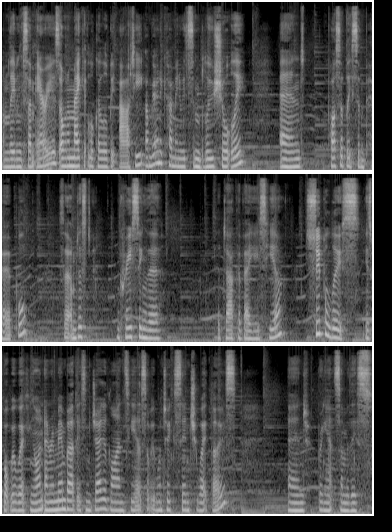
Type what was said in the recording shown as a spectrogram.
I'm leaving some areas. I want to make it look a little bit arty. I'm going to come in with some blue shortly and possibly some purple. So I'm just increasing the, the darker values here. Super loose is what we're working on. And remember, there's some jagged lines here, so we want to accentuate those and bring out some of this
